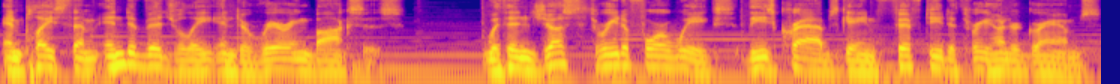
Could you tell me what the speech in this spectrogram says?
and place them individually into rearing boxes. Within just three to four weeks, these crabs gain 50 to 300 grams,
